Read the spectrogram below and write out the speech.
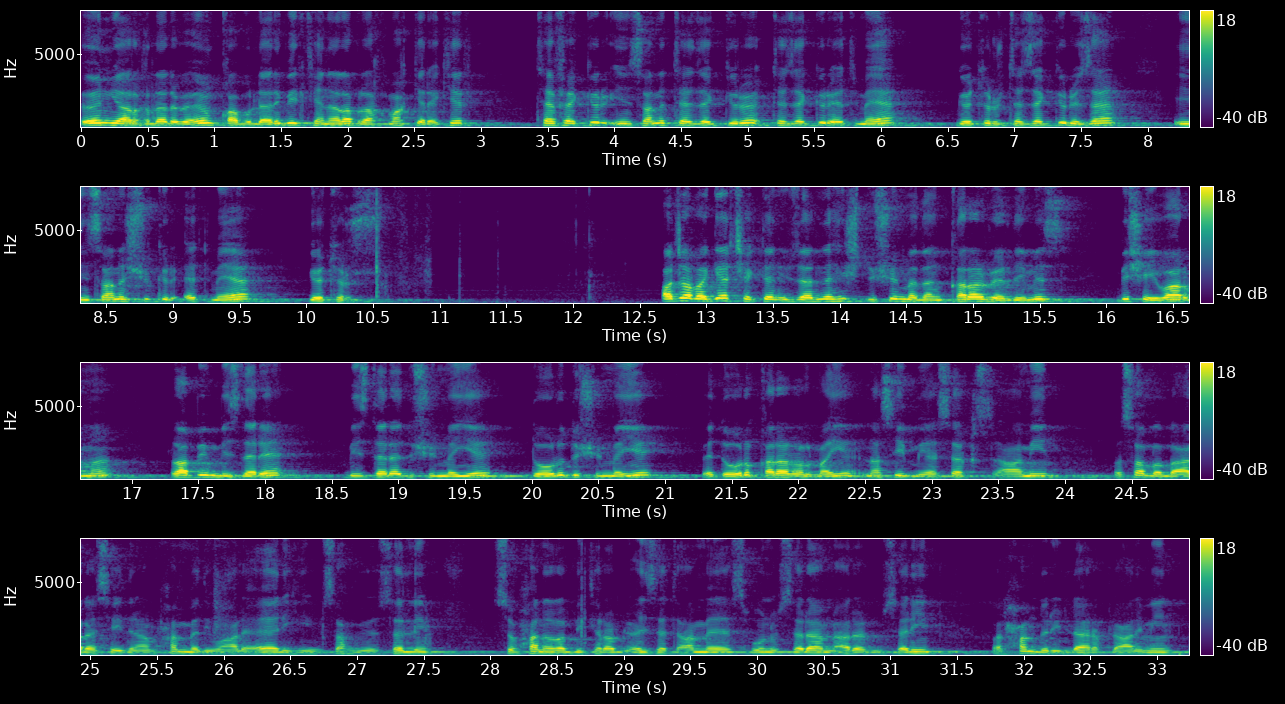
ön yargıları ve ön kabulleri bir kenara bırakmak gerekir. Tefekkür insanı tezekkürü tezekkür etmeye götürür. Tezekkür ise insanı şükür etmeye götürür. Acaba gerçekten üzerine hiç düşünmeden karar verdiğimiz bir şey var mı? Rabbim bizlere bizlere düşünmeyi, doğru düşünmeyi ve doğru karar almayı nasip müyesser kılsın. Amin. Ve sallallahu ala seyyidina Muhammed ve ala alihi ve sahbihi ve sellim. Subhane rabbike rabbil izzeti amma yasifun ve selamun alel murselin. Velhamdülillahi rabbil alemin.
